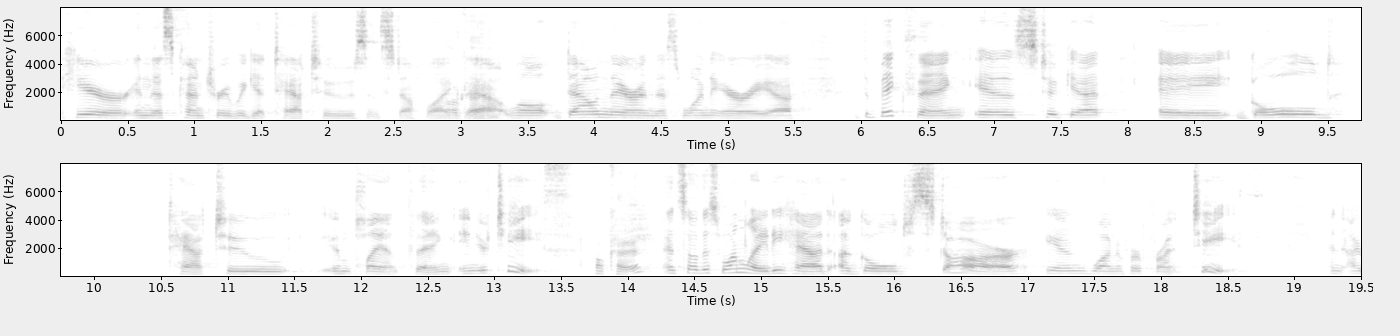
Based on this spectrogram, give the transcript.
here in this country, we get tattoos and stuff like Okay. that. Well, down there in this one area, the big thing is to get a gold tattoo implant thing in your teeth. Okay. And so this one lady had a gold star in one of her front teeth. And I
